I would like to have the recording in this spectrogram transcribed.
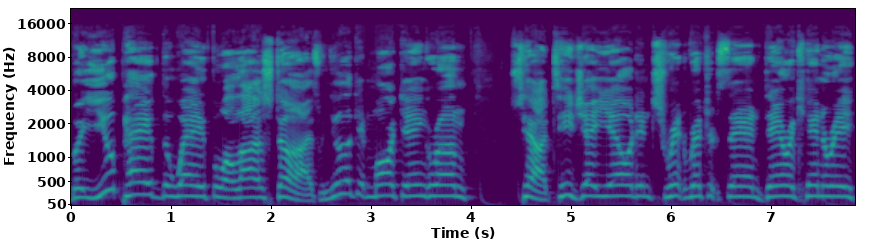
But you paved the way for a lot of studs. When you look at Mark Ingram, TJ uh, Yeldon, Trent Richardson, Derrick Henry, you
